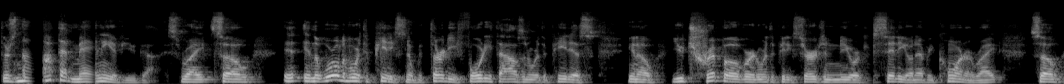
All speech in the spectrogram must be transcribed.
there's not, not that many of you guys, right? So in, in the world of orthopedics, you know, with 30, 40,000 orthopedists, you know, you trip over an orthopedic surgeon in New York City on every corner, right? So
